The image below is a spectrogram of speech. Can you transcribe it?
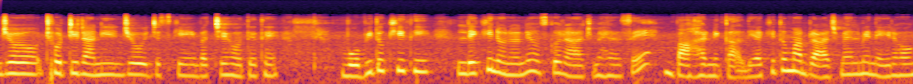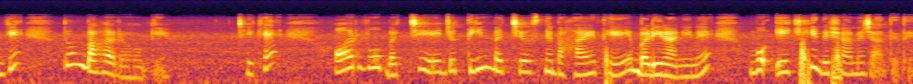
जो छोटी रानी, जो जिसके बच्चे होते थे वो भी दुखी थी, लेकिन उन्होंने उसको राजमहल से बाहर निकाल दिया कि तुम अब राजमहल में नहीं रहोगे, तुम बाहर रहोगे। ठीक है? और वो बच्चे, जो तीन बच्चे उसने बहाए थे बड़ी रानी ने, वो एक ही दिशा में जाते थे।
